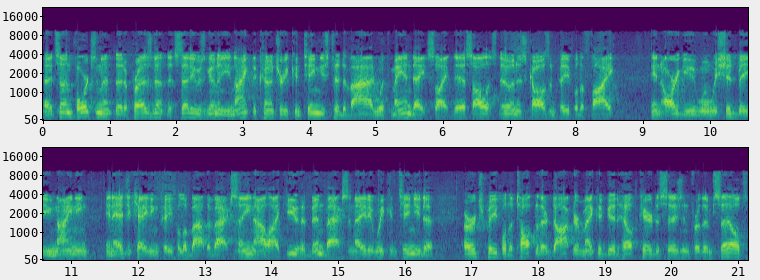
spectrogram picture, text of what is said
uh, it's unfortunate that a president that said he was going to unite the country continues to divide with mandates like this. All it's doing is causing people to fight and argue when we should be uniting and educating people about the vaccine. I, like you, have been vaccinated. We continue to urge people to talk to their doctor, make a good health care decision for themselves.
